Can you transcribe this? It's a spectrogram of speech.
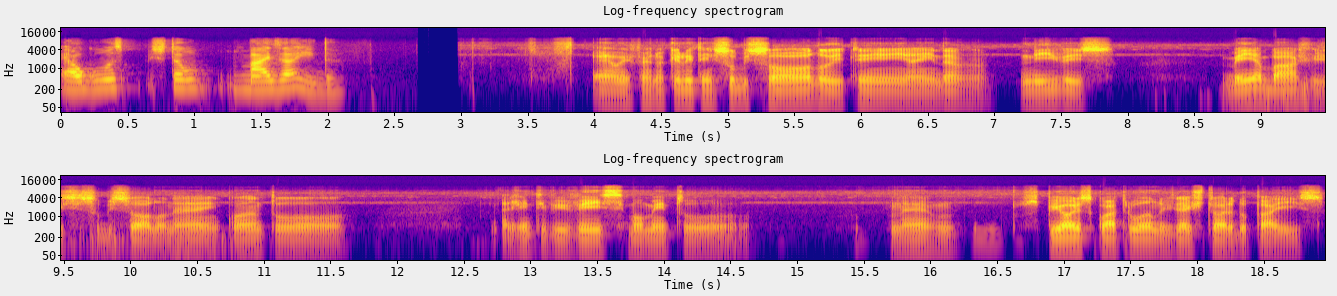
algumas estão mais ainda. É, o inferno aqui ele tem subsolo e tem ainda níveis bem abaixo desse subsolo, né? Enquanto a gente vive esse momento, né? Os piores quatro anos da história do país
